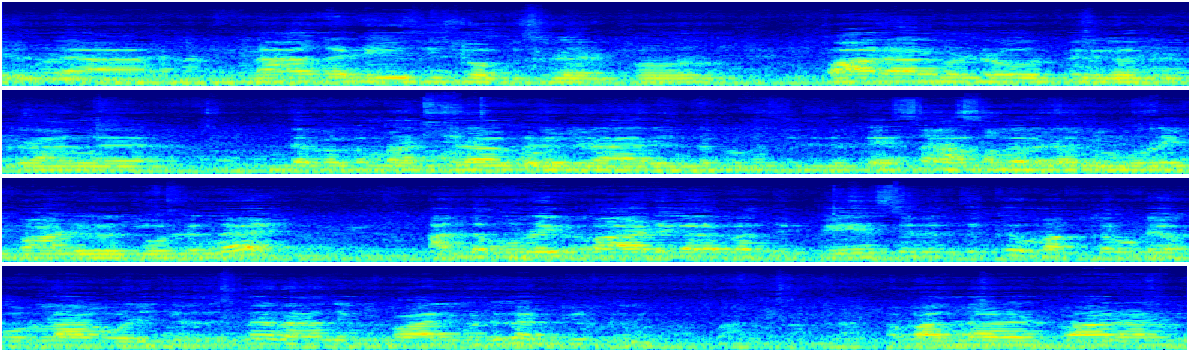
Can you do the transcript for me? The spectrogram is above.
இருந்தா நாங்க டிசிசி ஆபீஸ்ல இருப்போம். பாராளுமன்ற உறுப்பினர்கள் இருக்கிறாங்க. இந்த பக்கம் அர்ஜுனாவும் இருக்கிறாரு. இந்த பக்கம் முறைப்பாடுகள் சொல்லுங்க. அந்த முறைப்பாடுகளை பத்தி பேசுறதுக்கு மக்களுடைய குரலாக ஒழிக்கிறதுக்கு தான் நாங்கள் இங்க பார்லிமெண்ட்டுக்கு அனுப்பியிருக்கிறோம் அப்ப அந்த பாராளுமன்ற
